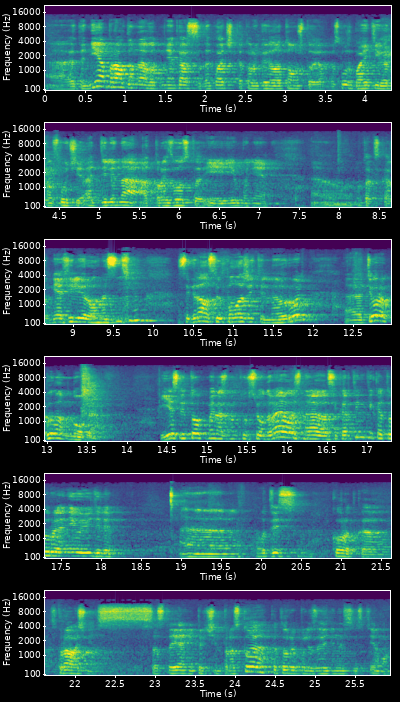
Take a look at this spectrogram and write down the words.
э, это не оправданно. Вот мне кажется, докладчик, который говорил о том, что служба IT в этом случае отделена от производства и ему не, э, так скажем, не аффилирована с ним, сыграла свою положительную роль. Терок было много. Если топ-менеджменту все нравилось, нравились и картинки, которые они увидели, э, вот здесь коротко справочник состояний причин простоя, которые были заведены в систему.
